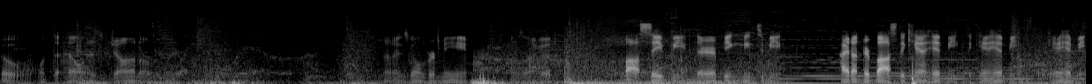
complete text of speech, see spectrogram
Oh, what the hell? There's John over there. No, he's going for me. That's not good. Boss, save me. They're being mean to me. Hide under boss. They can't hit me. They can't hit me. Can't hit me.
